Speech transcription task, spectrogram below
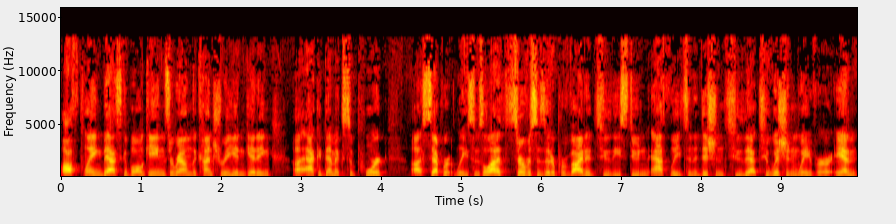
off playing basketball games around the country and getting uh, academic support uh, separately. So there's a lot of services that are provided to these student athletes in addition to that tuition waiver. And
